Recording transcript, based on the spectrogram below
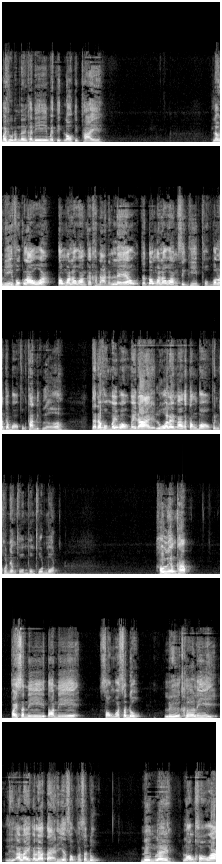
ไม่ถูกดำเนินคดีไม่ติดโรคติดภัย เหล่านี้พวกเราอะต้องมาระวังกันขนาดนั้นแล้ว จะต้องมาระวังสิ่งที่ผมก็มันจะบอกพวกท่านอีกเหรอแต่ถ้าผมไม่บอกไม่ได้ รู้อะไรมาก็ต้องบอกเป็นคนอย่างผมผมพูดหมด เข้าเรื่องครับ ไปรษณีย์ตอนนี้ส่งวัสดุ หรือเคอรี่ หรืออะไรก็แล้วแต่ที่จะส่งพัสดุหนึ่งเลย ร้องขอว่า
